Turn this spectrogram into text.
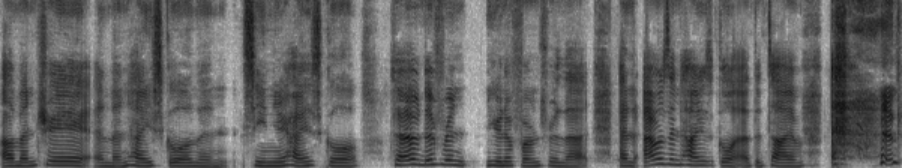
elementary and then high school and then senior high school. So I have different uniforms for that. And I was in high school at the time. and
